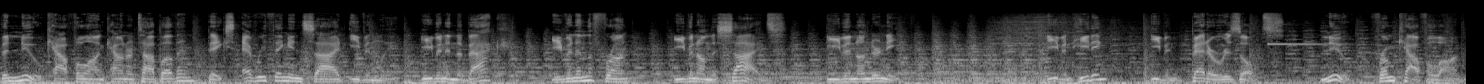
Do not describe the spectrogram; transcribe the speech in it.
The new Calphalon countertop oven bakes everything inside evenly, even in the back, even in the front, even on the sides, even underneath. Even heating, even better results. New from Calphalon.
